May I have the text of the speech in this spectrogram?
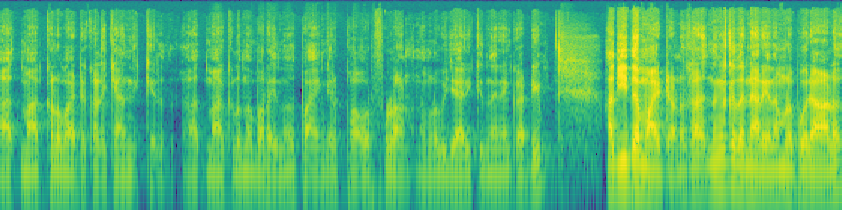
ആത്മാക്കളുമായിട്ട് കളിക്കാൻ നിൽക്കരുത്. ആത്മാക്കളെന്ന് പറയുന്നത് ഭയങ്കര പവർഫുള്ളാണ് നമ്മൾ വിചാരിക്കുന്നതിനെക്കാട്ടിയും അതീതമായിട്ടാണ്. നിങ്ങൾക്ക് തന്നെ അറിയാം. നമ്മളിപ്പോൾ ഒരാൾ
